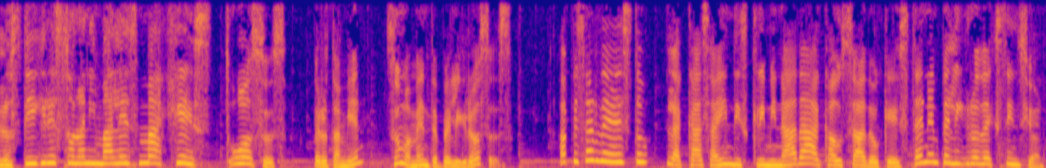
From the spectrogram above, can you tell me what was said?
Los tigres son animales majestuosos, pero también sumamente peligrosos. A pesar de esto, la caza indiscriminada ha causado que estén en peligro de extinción,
